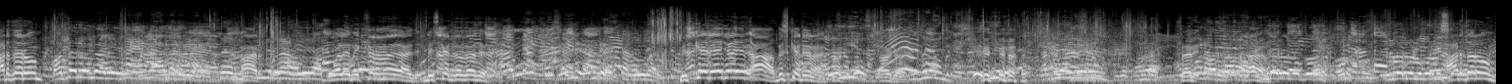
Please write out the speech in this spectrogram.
அடுத்த ரூம் ஆ உங்களை மிக்சர் இருந்தால் பிஸ்கெட் இருந்தால் சரி. பிஸ்கெட் ஏ ஆ பிஸ்கெட் ஓகே சரி. அடுத்த ரூம்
